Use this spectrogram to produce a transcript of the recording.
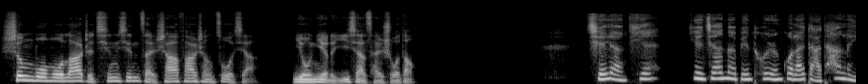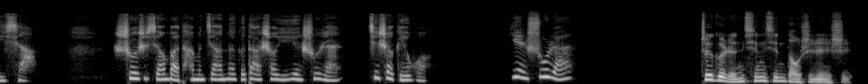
盛默默拉着清新在沙发上坐下，扭捏了一下，才说道：“前两天燕家那边托人过来打探了一下，说是想把他们家那个大少爷燕舒然介绍给我。”燕舒然，这个人清新倒是认识。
